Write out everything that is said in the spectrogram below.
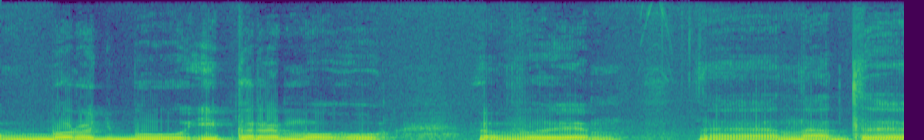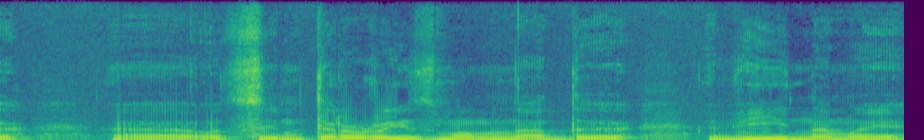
боротьбу і перемогу в, е, над е, оцим тероризмом, над війнами,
